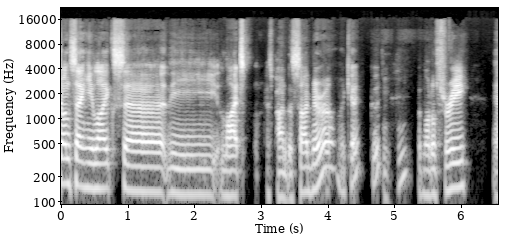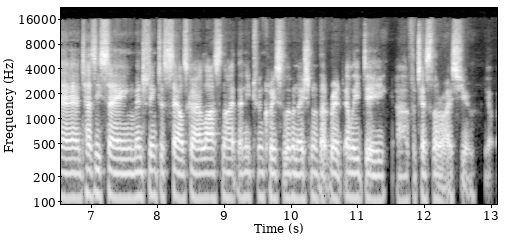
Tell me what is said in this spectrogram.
John saying he likes uh, the light as part of the side mirror. Okay, good. Mm-hmm. For Model 3. And Tazzy saying, mentioning to sales guy last night, they need to increase illumination of that red LED uh, for Tesla, I assume. Yep.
